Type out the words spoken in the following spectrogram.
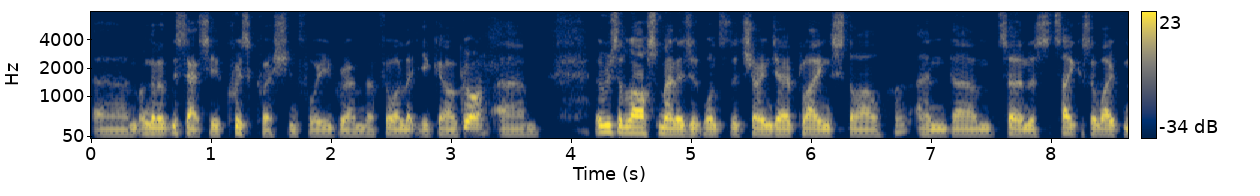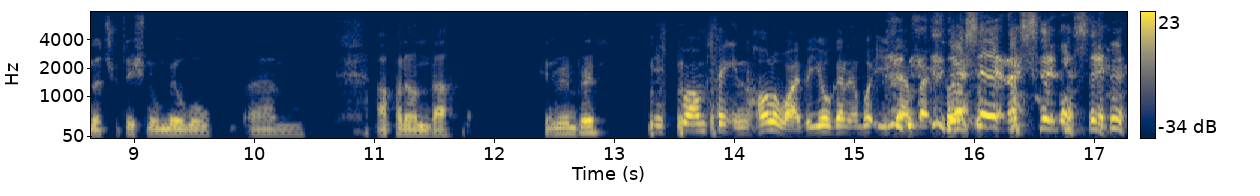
Um, I'm going to. This is actually a quiz question for you, Graham. Before I let you go, go on. Um, it was the last manager that wanted to change our playing style and um, turn us, take us away from the traditional Millwall um, up and under. Can you remember him? It's, well, I'm thinking Holloway, but you're going to what? You going back? that's it. That's it. That's it.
